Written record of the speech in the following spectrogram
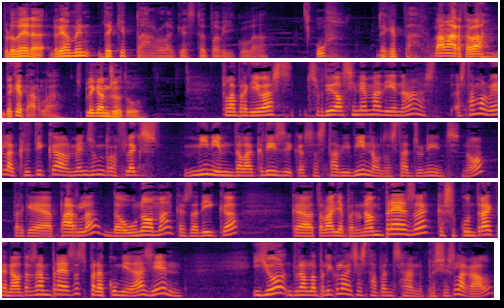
Però a veure, realment, de què parla aquesta pel·lícula? Uf. De què parla? Va, Marta, va, de què parla? Explica'ns-ho tu. Clar, perquè jo vas sortir del cinema dient ah, est- està molt bé la crítica, almenys un reflex mínim de la crisi que s'està vivint als Estats Units, no? Perquè parla d'un home que es dedica, que treballa per una empresa, que subcontracten altres empreses per acomiadar gent. I jo, durant la pel·lícula, vaig estar pensant, però això és legal?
